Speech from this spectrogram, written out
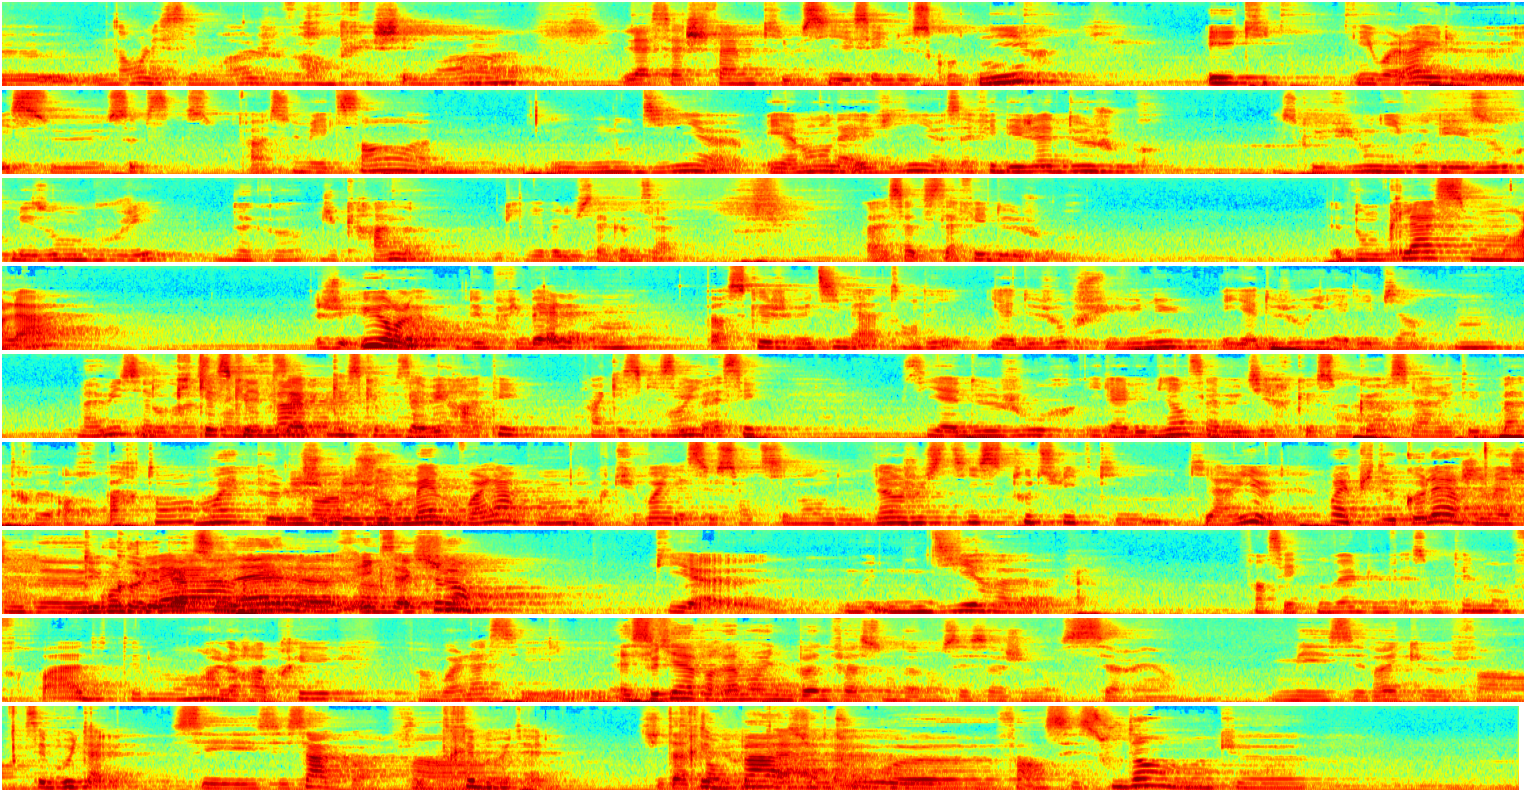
non laissez-moi, je veux rentrer chez moi. Mhm. La sage-femme qui aussi essaye de se contenir et qui et voilà et, le, et ce, ce, enfin, ce médecin euh, nous dit et à mon avis ça fait déjà deux jours parce que vu au niveau des os, les os ont bougé D'accord. du crâne, donc il évalue ça comme ça. Euh, ça, ça fait deux jours. Donc là, à ce moment-là, je hurle de plus belle. Mm. Parce que je me dis, mais attendez, il y a deux jours, je suis venue et il y a deux jours, il allait bien. Mm. Bah oui, ça Donc, qu'est-ce que, vous avez, qu'est-ce que vous avez raté? Enfin, qu'est-ce qui s'est Oui. passé? S'il y a deux jours, il allait bien, ça veut dire que son cœur s'est arrêté de battre en repartant. Ouais, peu Le, le jour même, voilà. Mm. Donc, tu vois, il y a ce sentiment d'injustice tout de suite qui, qui arrive. Ouais, puis de colère, j'imagine, de, de contre colère, le personnel. euh, exactement. Puis euh, nous dire euh, enfin, cette nouvelle d'une façon tellement froide, tellement. Alors après, enfin voilà, c'est. Est-ce qu'il y a vraiment une bonne façon d'annoncer ça? Je n'en sais rien. Mais c'est vrai que, enfin, C'est brutal. c'est c'est ça, quoi. C'est très brutal. Tu t'attends pas, surtout. euh, Enfin, c'est soudain, donc. euh,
